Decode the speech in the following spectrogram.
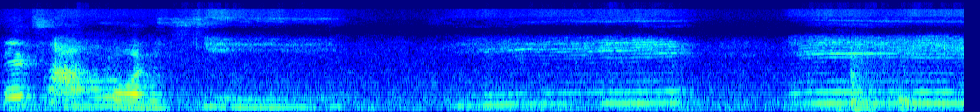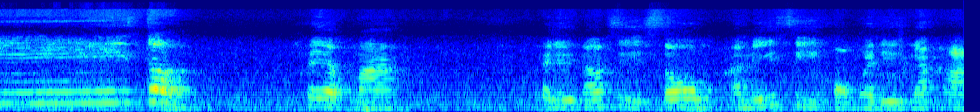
เล่นสามคน สีอีอีต้ม ขยับมาแผ่นดินเอาสีส้ม อันนี้สีของแผ่นดินนะคะ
